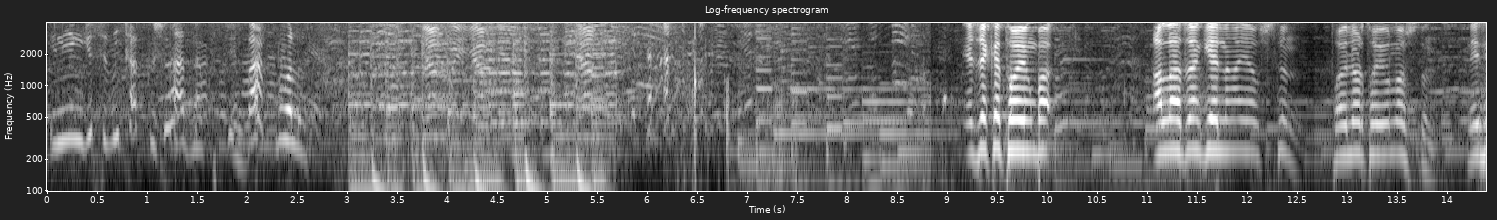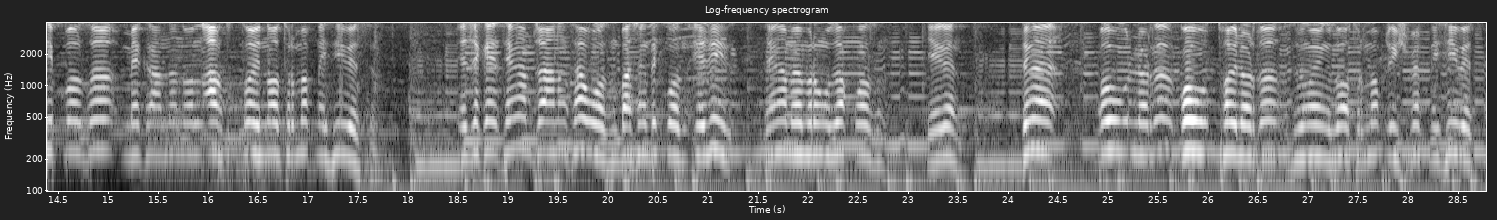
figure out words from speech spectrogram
Iniň Ýusubyň kak guşuny adyna tutdym. Bagtly boluň. Ejeke toýuň ba Allajan gelniň aýagy düşsün. Toýlar toý ulaşsyn. Nesip bolsa mekandan bolan agtyk toýuna oturmak nesip etsin. Ejeke seňem janyň sag bolsun, başyň dik bolsun. Eziz seňem ömrüň uzak bolsun. Ýegen diňe gowy günlerde, gowy toýlarda siziň öýüňizde oturmak, üýşmek nesip etsin.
